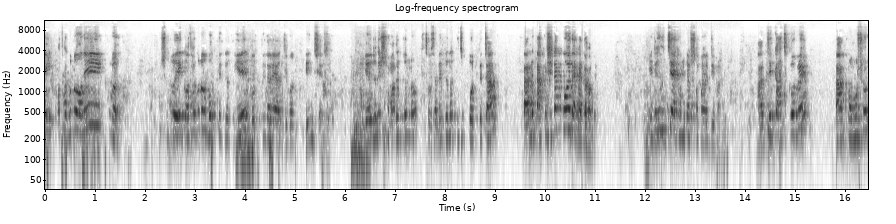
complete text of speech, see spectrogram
এই কথাগুলো অনেক শুধু এই কথাগুলো বক্তৃতা দিয়ে বক্তৃতা দেওয়ার জীবন, দিন শেষ। কেউ যদি সমাজের জন্য সোসাইটির জন্য কিছু করতে চান, তাহলে তাকে সেটা করে দেখাতে হবে। এটাই হচ্ছে এখনকার সময়ের ডিমান্ড আর যে কাজ করবে, তার প্রমোশন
